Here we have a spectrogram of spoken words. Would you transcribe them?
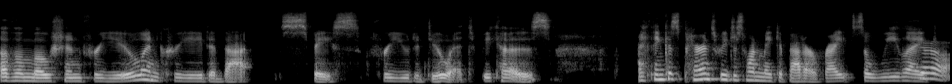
of emotion for you and created that space for you to do it because I think as parents we just want to make it better, right? So we like yeah.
